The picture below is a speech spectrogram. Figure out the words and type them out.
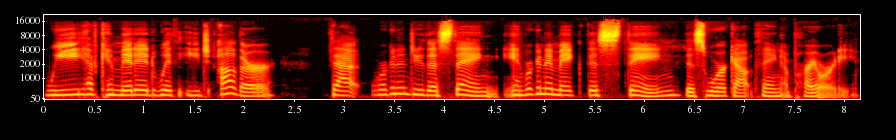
We have committed with each other that we're going to do this thing and we're going to make this thing, this workout thing, a priority.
